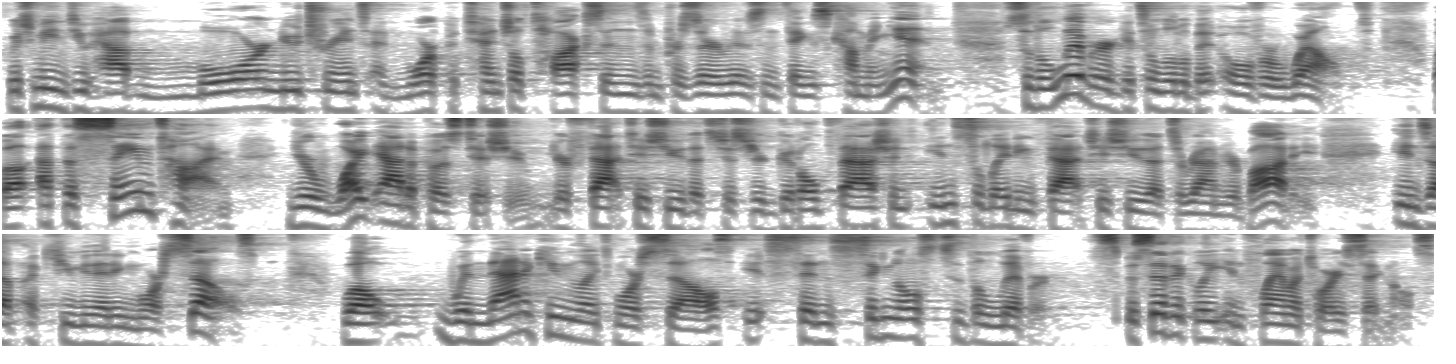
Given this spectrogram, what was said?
which means you have more nutrients and more potential toxins and preservatives and things coming in. So the liver gets a little bit overwhelmed. Well, at the same time, your white adipose tissue, your fat tissue that's just your good old fashioned insulating fat tissue that's around your body, ends up accumulating more cells. Well, when that accumulates more cells, it sends signals to the liver, specifically inflammatory signals.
